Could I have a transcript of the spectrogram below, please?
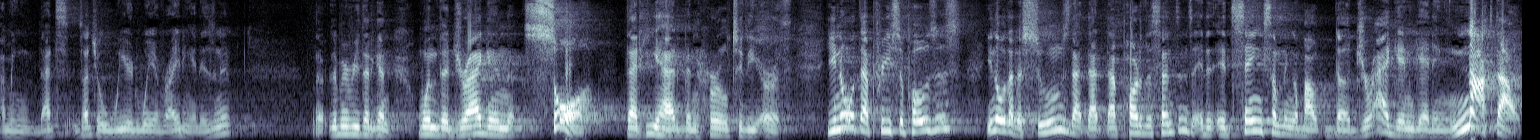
I mean, that's such a weird way of writing it, isn't it? Let me read that again. When the dragon saw that he had been hurled to the earth. You know what that presupposes? You know what that assumes, that, that, that part of the sentence? It, it's saying something about the dragon getting knocked out.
